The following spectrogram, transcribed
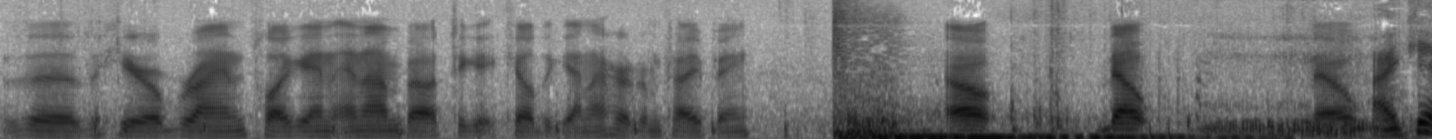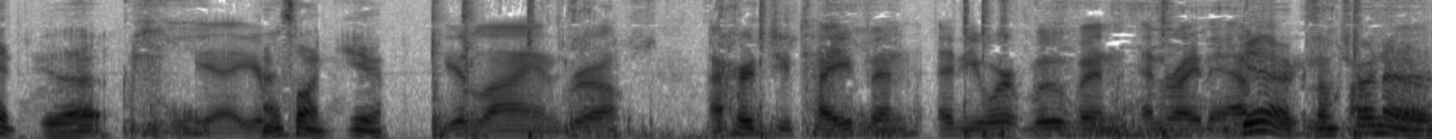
the the Herobrine plugin, and I'm about to get killed again. I heard him typing. Oh, nope, nope. I can't do that. Yeah, you're That's on you. you're lying, bro. I heard you typing and you weren't moving, and right after. Yeah, because I'm trying to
